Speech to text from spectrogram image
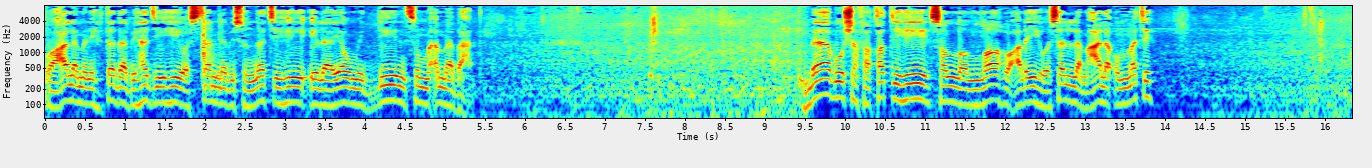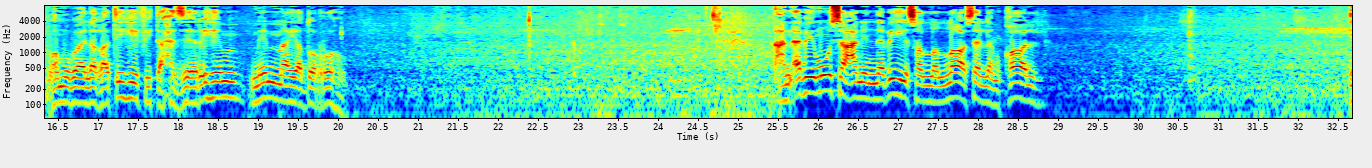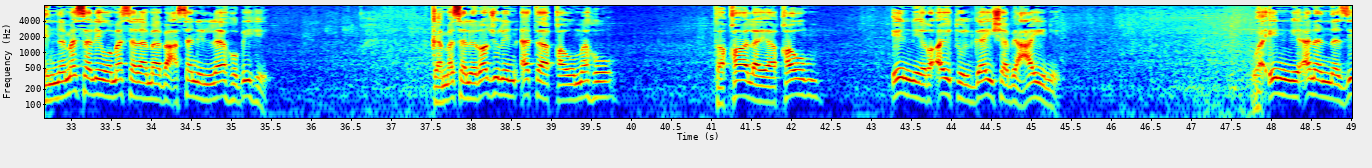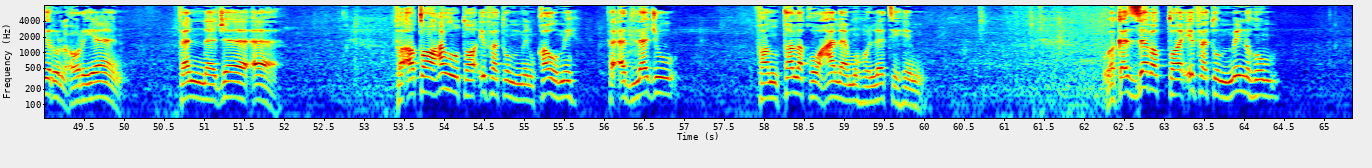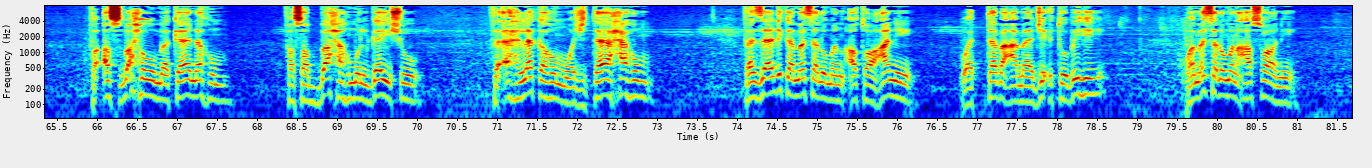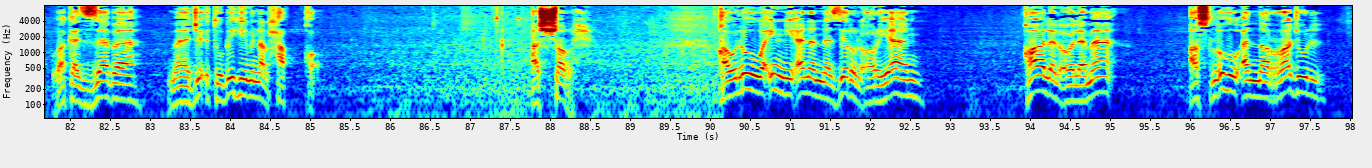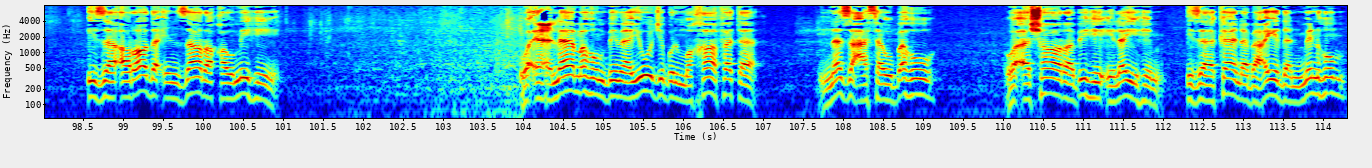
وعلى من اهتدى بهديه واستنى بسنته إلى يوم الدين ثم أما بعد. باب شفقته صلى الله عليه وسلم على أمته ومبالغته في تحذيرهم مما يضرهم. عن أبي موسى عن النبي صلى الله عليه وسلم قال إن مثلي ومثل ما بعثني الله به. كمثل رجل أتى قومه فقال يا قوم إني رأيت الجيش بعيني وإني أنا النذير العريان فالنجاء. فأطاعه طائفة من قومه فأدلجوا فانطلقوا على مهلتهم. وكذبت طائفة منهم فأصبحوا مكانهم فصبحهم الجيش فأهلكهم واجتاحهم. فذلك مثل من أطاعني واتبع ما جئت به ومثل من عصاني وكذب ما جئت به من الحق. الشرح. قوله وإني أنا النذير العريان. قال العلماء أصله أن الرجل إذا أراد إنذار قومه وإعلامهم بما يوجب المخافة نزع ثوبه وأشار به إليهم إذا كان بعيدا منهم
